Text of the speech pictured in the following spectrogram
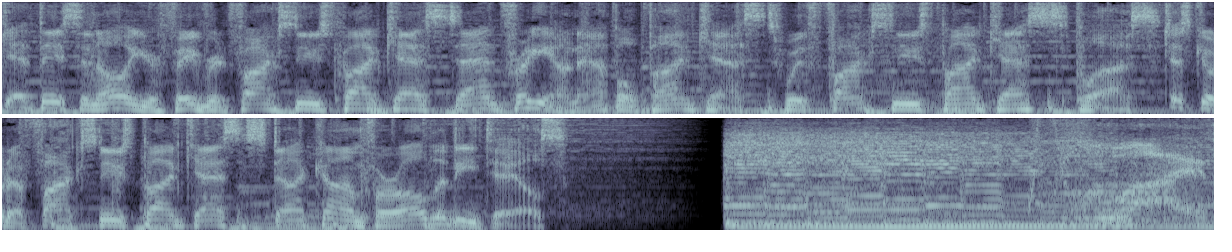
Get this and all your favorite Fox News podcasts ad free on Apple Podcasts with Fox News Podcasts Plus. Just go to foxnewspodcasts.com for all the details. Live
